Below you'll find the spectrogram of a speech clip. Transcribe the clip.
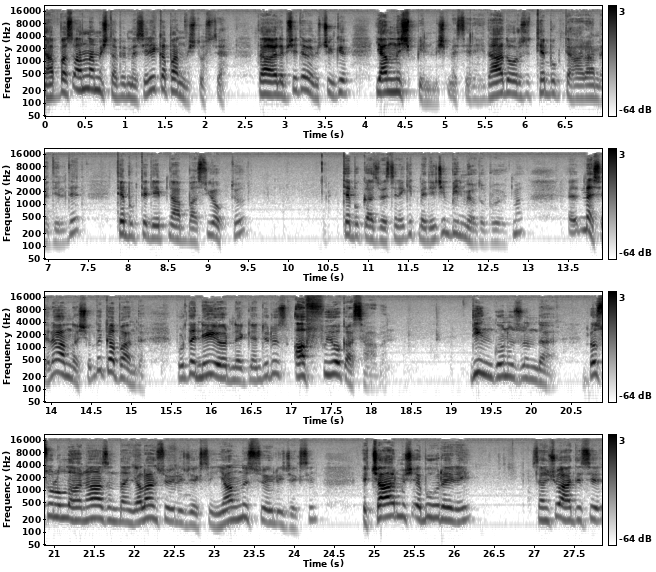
Abbas anlamış tabii meseleyi, kapanmış dosya. Daha öyle bir şey dememiş. Çünkü yanlış bilmiş meseleyi. Daha doğrusu Tebuk'te haram edildi. Tebuk'te de İbn Abbas yoktu. Tebuk gazvesine gitmediği için bilmiyordu bu hükmü. E, mesele anlaşıldı, kapandı. Burada neyi örneklendiriyoruz? Affı yok ashabın. Din konusunda Resulullah'ın ağzından yalan söyleyeceksin, yanlış söyleyeceksin. E çağırmış Ebu Hureyre'yi. Sen şu hadisi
